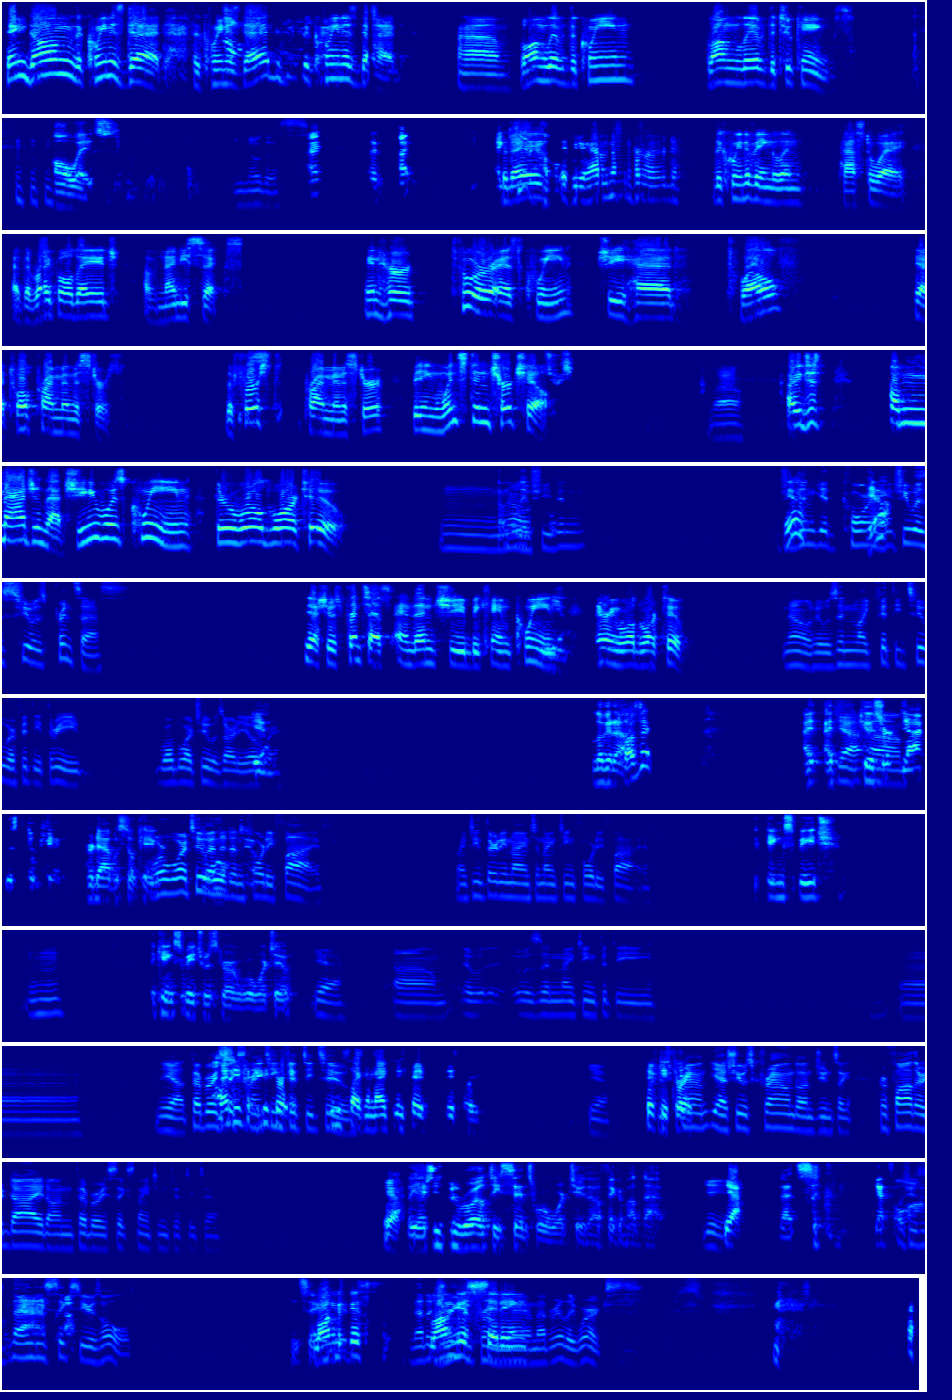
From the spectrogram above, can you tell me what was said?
Ding dong, the queen is dead. The queen is dead. The queen is dead. Um, long live the queen. Long live the two kings. Always. You know this. I I Today, if you have not heard, the Queen of England passed away at the ripe old age of 96. In her tour as queen, she had 12, yeah, 12 prime ministers. The first prime minister being Winston Churchill. Wow. I mean, just imagine that. She was queen through World War II. Mm, no, Unbelievable. she didn't. She Yeah. didn't get coronated. Yeah. She was she was princess. Yeah, she was princess, and then she became queen Yeah. during World War II. No, it was in like fifty two or fifty three. World War Two was already Yeah. over. Look it up. Was it? I I, I Yeah, because her um, dad was still king. Her dad was still king. World War II in ended World in War II. 45. 1939 to 1945. The King's Speech. Mm-hmm. The King's Speech was during World War II. Yeah. Um, it, w- it was in 1950. Uh, yeah, February 6, 1952. June second, nineteen fifty-three. Yeah. She was Fifty-three. crowned, yeah, she was crowned on June 2nd. Her father died on February 6, 1952. Yeah. But yeah, she's been royalty since World War II, though. Think about that. Yeah, yeah. Yeah. That's that's a Well, she was 96 bro. years old. Insane. Longest That Longest sitting- man, that really works. I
